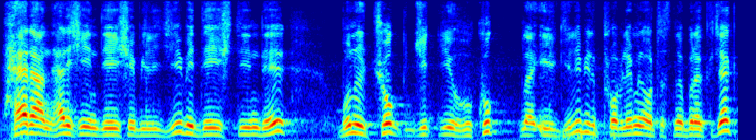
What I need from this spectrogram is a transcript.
Her an her şeyin değişebileceği ve değiştiğinde bunu çok ciddi hukukla ilgili bir problemin ortasında bırakacak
